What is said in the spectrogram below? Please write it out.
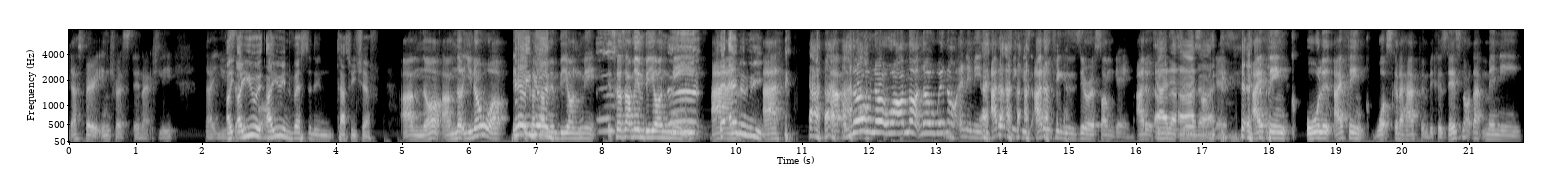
That's very interesting, actually. That you are, are you are you from- invested in tattoo chef I'm not. I'm not. You know what? It's Hey, because I'm in Beyond Meat. It's because I'm in Beyond Meat. Uh, the enemy uh, no, no. Well, I'm not. No, we're not enemies. I don't think it's. I don't think it's a zero sum game. I don't think I it's know, a I zero sum game. I think all. It, I think what's gonna happen because there's not that many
